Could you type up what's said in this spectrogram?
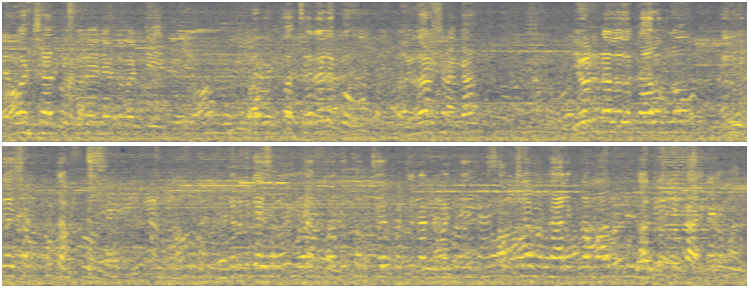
నిర్లక్ష్యానికి గురైనటువంటి ప్రభుత్వ చర్యలకు నిదర్శనంగా ఏడు నెలల కాలంలో తెలుగుదేశం కూటమి తెలుగుదేశం కూటమి ప్రభుత్వం చేపట్టినటువంటి సంక్షేమ కార్యక్రమాలు అభివృద్ధి కార్యక్రమాలు.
